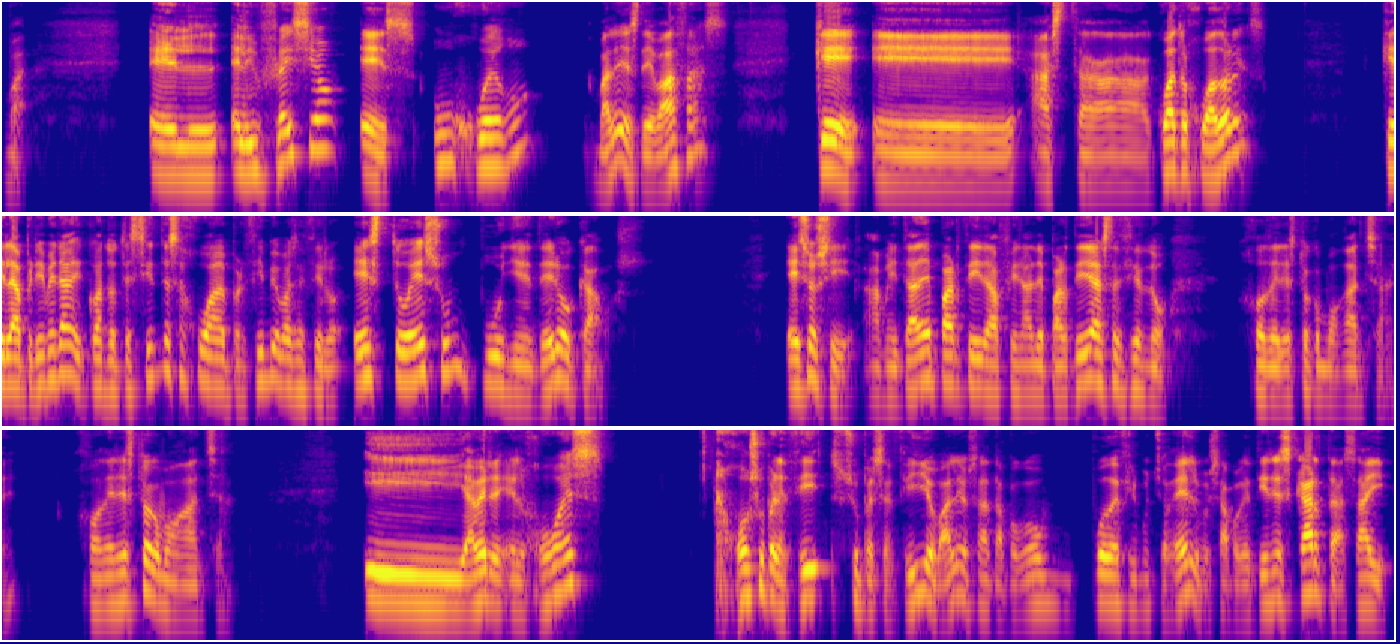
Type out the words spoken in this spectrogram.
Bueno, el, el Inflation es un juego, ¿vale? Es de bazas que eh, hasta cuatro jugadores, que la primera, cuando te sientes a jugar al principio vas a decirlo, esto es un puñetero caos. Eso sí, a mitad de partida, a final de partida, estás diciendo, joder, esto como engancha, ¿eh? Joder, esto como engancha. Y a ver, el juego es. El juego súper sencillo, ¿vale? O sea, tampoco puedo decir mucho de él. O sea, porque tienes cartas, hay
